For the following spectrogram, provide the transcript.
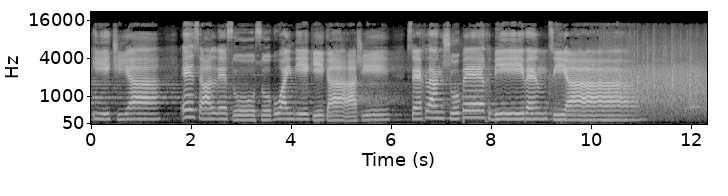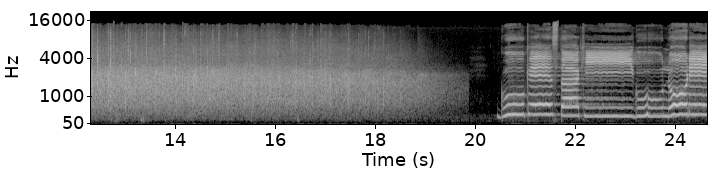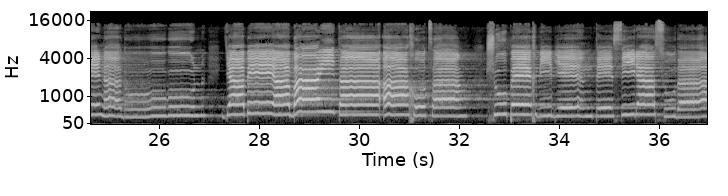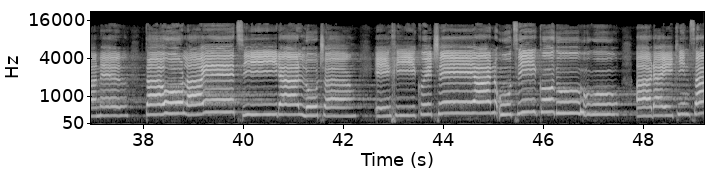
itxia, ez alde zuzuk guaindik ikasi, zerdan superbibentzia. etxean utziko dugu araikintza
